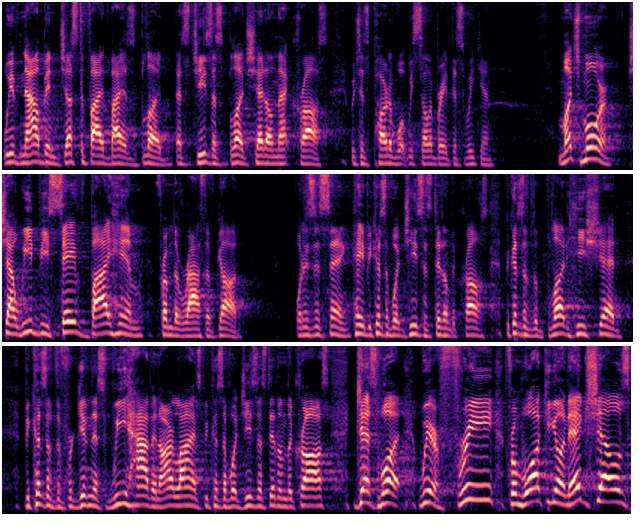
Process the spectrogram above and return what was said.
we have now been justified by his blood, that's Jesus' blood shed on that cross, which is part of what we celebrate this weekend. Much more shall we be saved by him from the wrath of God. What is it saying? Hey, because of what Jesus did on the cross, because of the blood he shed, because of the forgiveness we have in our lives because of what Jesus did on the cross, guess what? We are free from walking on eggshells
